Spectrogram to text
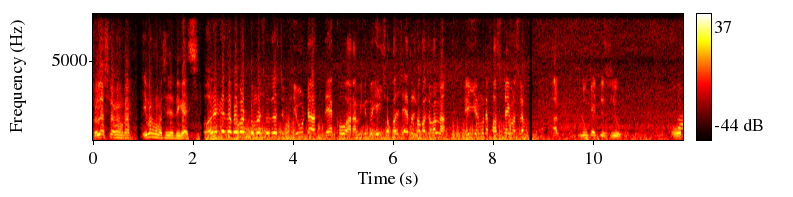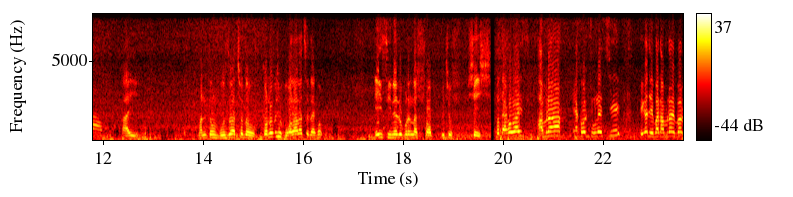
চলে আসলাম আমরা। এবার মনে হচ্ছে যে দিঘা এসেছি অলরেডি এবার তোমরা শুধু জাস্ট ভিউটা দেখো আর আমি কিন্তু এই সকাল এত সকাল সকাল না এই এর মধ্যে ফার্স্ট টাইম আসলাম। আর লুক এট দিস ভিউ ও ভাই মানে তুমি বুঝতে পারছ তো কোনো কিছু বলার আছে? দেখো এই সিনের উপরে না সব কিছু শেষ। তো দেখো গাইস আমরা এখন চলে এসেছি ঠিক আছে? এবার আমরা এবার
